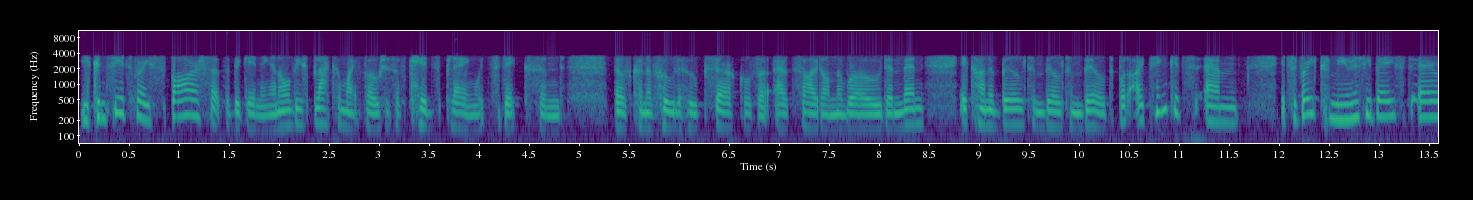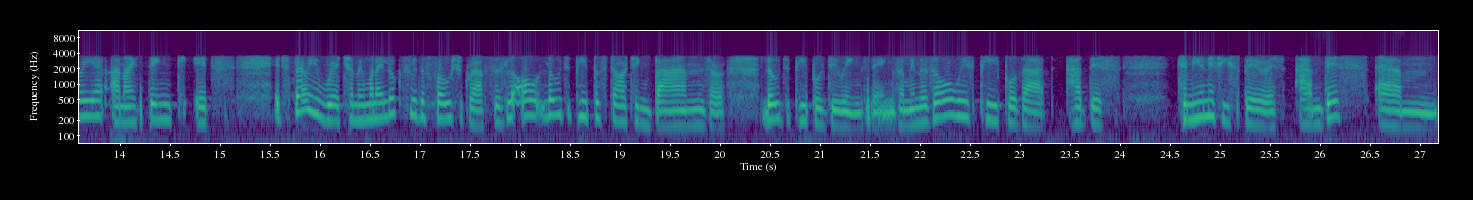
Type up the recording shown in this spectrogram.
you can see it's very sparse at the beginning, and all these black and white photos of kids playing with sticks and those kind of hula hoop circles outside on the road, and then it kind of built and built and built. But I think it's um, it's a very community-based area, and I think it's it's very rich. I mean, when I look through the photographs, there's lo- loads of people starting bands or loads of people doing things. I mean, there's always people that had this community spirit and this. Um,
